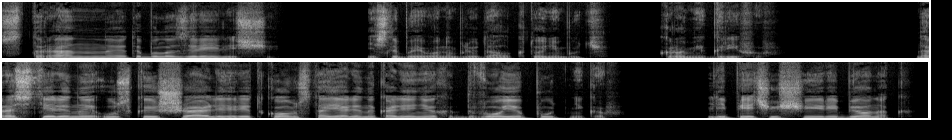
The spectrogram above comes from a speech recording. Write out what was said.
Странное это было зрелище, если бы его наблюдал кто-нибудь, кроме грифов. На расстеленной узкой шали редком стояли на коленях двое путников, лепечущий ребенок —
